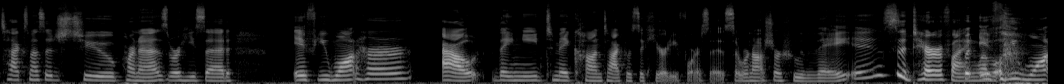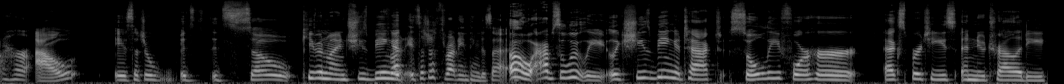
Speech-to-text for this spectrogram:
text message to Parnas where he said, "If you want her out, they need to make contact with security forces." So we're not sure who they is, This is a terrifying but level. if you want her out, is such a it's it's so Keep in mind, she's being threat- a- it's such a threatening thing to say. Oh, absolutely. Like she's being attacked solely for her expertise and neutrality,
